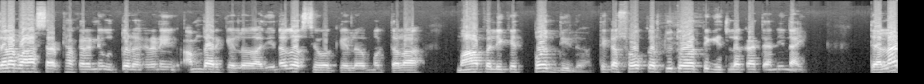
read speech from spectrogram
त्याला बाळासाहेब ठाकरेंनी उद्धव ठाकरेंनी आमदार केलं आधी नगरसेवक केलं मग त्याला महापालिकेत पद दिलं. ते का स्वकर्तृत्वावरती घेतलं का त्यांनी नाही. त्याला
